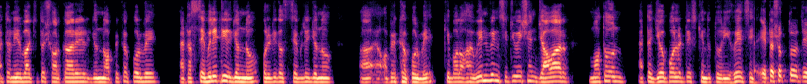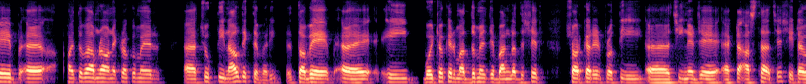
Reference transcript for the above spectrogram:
একটা নির্বাচিত সরকারের জন্য অপেক্ষা করবে, একটা স্টেবিলিটির জন্য পলিটিক্যাল স্টেবিলিটির জন্য অপেক্ষা করবে। কি বলা হয় উইন উইন সিচুয়েশন যাওয়ার মতন একটা জিও পলিটিক্স কিন্তু তৈরি হয়েছে। এটা সত্য যে হয়তোবা আমরা অনেক রকমের চুক্তি নাও দেখতে পারি তবে এই বৈঠকের মাধ্যমে যে বাংলাদেশের সরকারের প্রতি আহ, চীনের যে একটা আস্থা আছে সেটাও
